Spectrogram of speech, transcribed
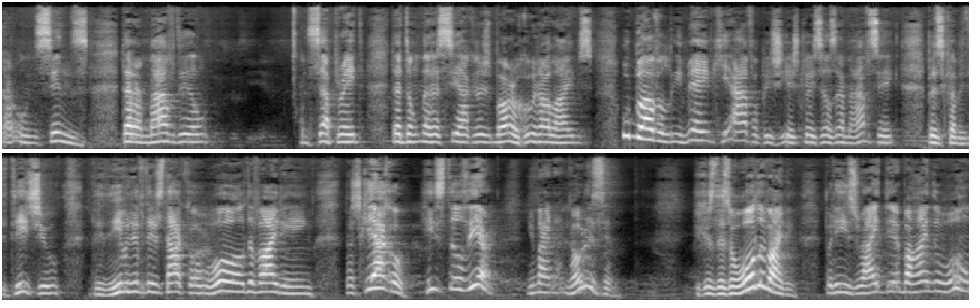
our own sins that are mavdil and separate that don't let us see Hakadosh Baruch Hu in our lives. Made but it's coming to teach you that even if there's taco wall dividing, Mashkiyahu, he's still there. You might not notice him because there's a wall dividing. But he's right there behind the wall.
